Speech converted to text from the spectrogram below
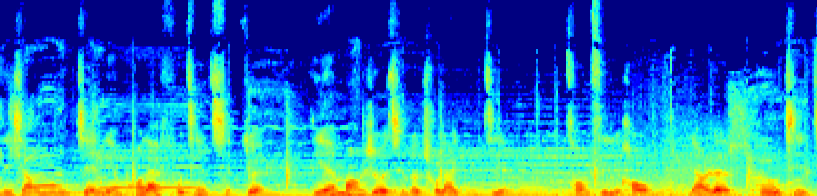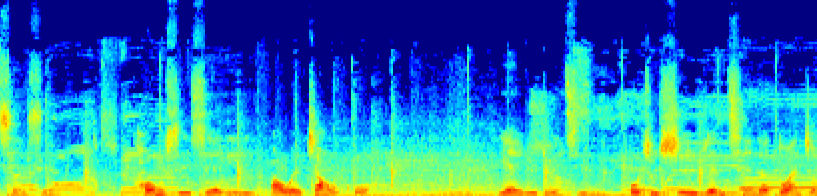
蔺相如见廉颇来负荆请罪，连忙热情地出来迎接。从此以后，两人不计前嫌，同心协力保卫赵国。严于律己，不只是人前的端正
